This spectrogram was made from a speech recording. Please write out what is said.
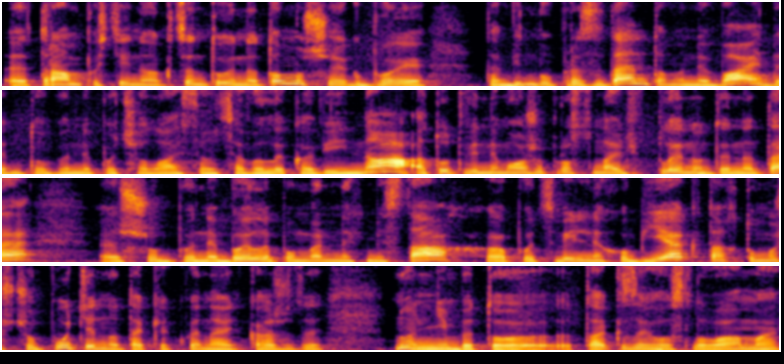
е, Трамп постійно акцентує на тому, що якби там він був президентом, а не Байден, то би не почалася оця велика війна. А тут він не може просто навіть вплинути на те, е, щоб не били по мирних містах, по цивільних об'єктах, тому що Путіну, так як ви навіть кажете, ну нібито так за його словами.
